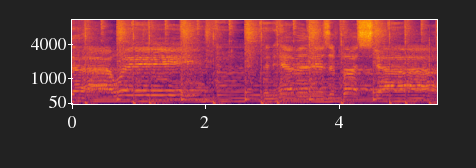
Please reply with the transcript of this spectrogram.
a highway, then heaven is a bus stop.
